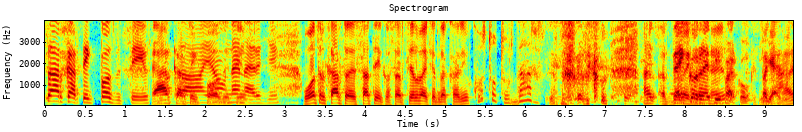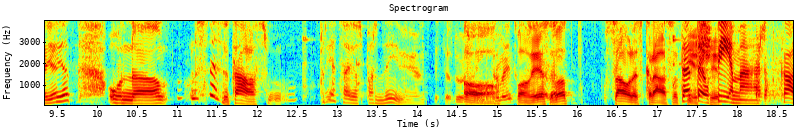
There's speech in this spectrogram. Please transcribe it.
ir ārkārtīgi pozitīvs. Jā, ārkārtīgi tā, pozitīvs. Otrakārt, es satiekos ar cilvēkiem, kā, ko tu tur dari? ar, ar Dekorē piparkūkas. Jā, jā, jā. Un uh, es nezinu, tās priecājos par dzīvi. Es tev došu oh, instrumentu. Paldies. Saules krāsa. Tad tev tieši. piemērs, kā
